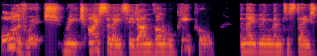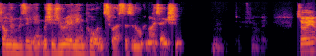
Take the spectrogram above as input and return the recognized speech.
all of which reach isolated and vulnerable people, enabling them to stay strong and resilient, which is really important to us as an organisation. So, in,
